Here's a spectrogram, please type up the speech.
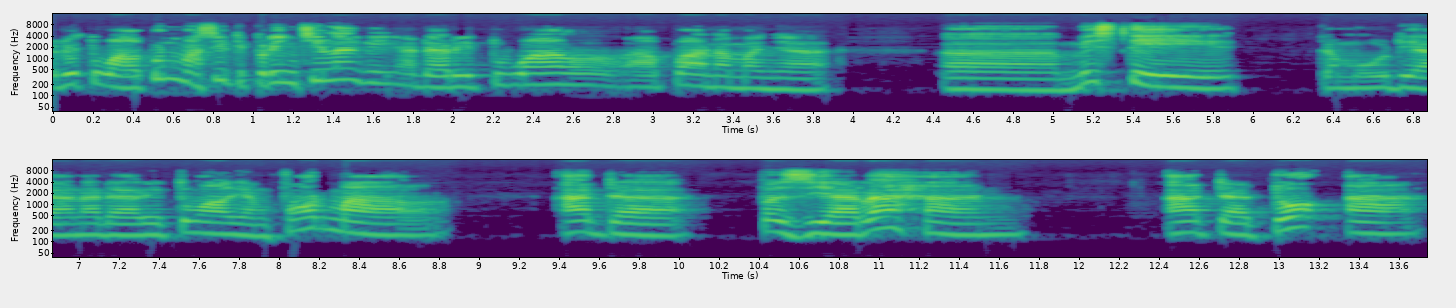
Ritual pun masih diperinci lagi, ada ritual apa namanya? Uh, mistik, kemudian ada ritual yang formal, ada peziarahan, ada doa,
